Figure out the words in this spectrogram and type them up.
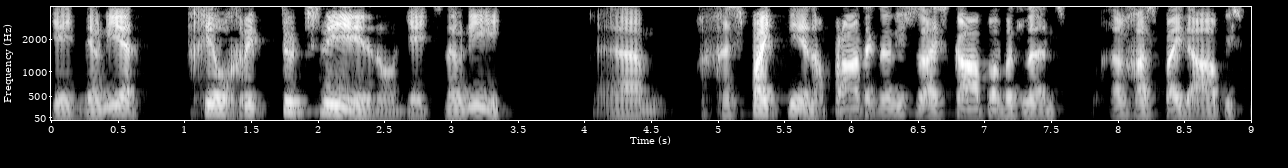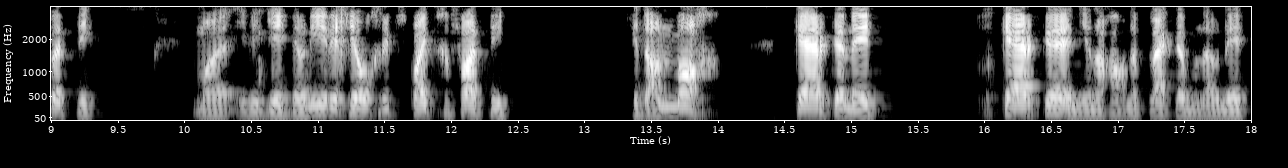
jy nou nie 'n geelgriep toets nie en jy's nou nie ehm um, gespuit nie en dan praat ek nou nie so daai skape wat hulle in ingaspuit daar op die spit nie. Maar jy weet jy het nou nie regielgriep spuit gevat nie. En dan mag kerke net kerke en enige ander plekke nou net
